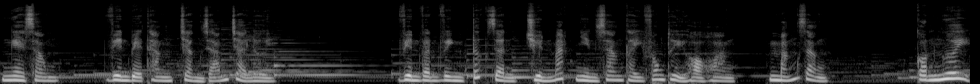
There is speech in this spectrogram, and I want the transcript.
Nghe xong, viên bệ thăng chẳng dám trả lời. Viên Văn Vinh tức giận chuyển mắt nhìn sang thầy phong thủy họ Hoàng – mắng rằng còn ngươi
